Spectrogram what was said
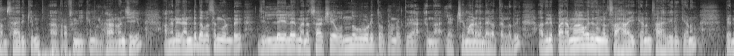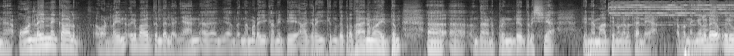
സംസാരിക്കും പ്രസംഗിക്കും ഉദ്ഘാടനം ചെയ്യും. അങ്ങനെ രണ്ട് ദിവസം കൊണ്ട് ജില്ലയിലെ മനസാക്ഷിയെ ഒന്നുകൂടി തൊട്ടുണർത്തുക എന്ന ലക്ഷ്യമാണ് ഇതിന്റെ അകത്തുള്ളത്. അതിന് പരമാവധി നിങ്ങൾ സഹായിക്കണം സഹകരിക്കണം. പിന്നെ ഓൺലൈനിനേക്കാളും ഓൺലൈൻ ഒരു ഭാഗത്തുണ്ടല്ലോ. ഞാൻ നമ്മുടെ ഈ കമ്മിറ്റി ആഗ്രഹിക്കുന്നത് പ്രധാനമായിട്ടും എന്താണ് പ്രിന്റ് ദൃശ്യ പിന്നെ മാധ്യമങ്ങൾ തന്നെയാണ്. അപ്പോൾ നിങ്ങളുടെ ഒരു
